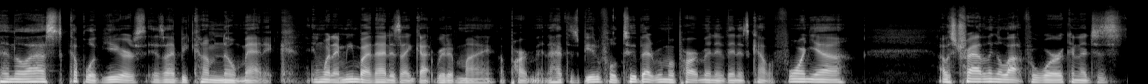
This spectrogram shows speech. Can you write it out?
in the last couple of years is I've become nomadic. And what I mean by that is I got rid of my apartment. I had this beautiful two bedroom apartment in Venice, California. I was traveling a lot for work and I just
